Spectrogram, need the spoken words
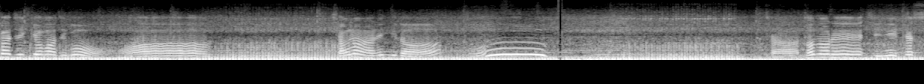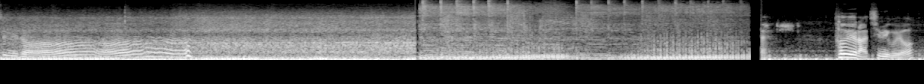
바이크까지 껴가지고 와 장난 아닙니다 오. 자 터널에 진입했습니다 아. 토요일 아침이고요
